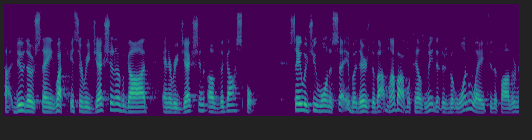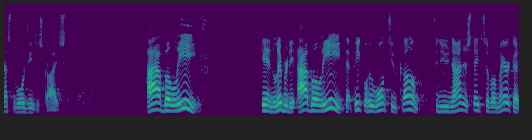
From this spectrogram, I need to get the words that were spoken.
uh, do those things. Why? It's a rejection of God and a rejection of the gospel say what you want to say, but there's the Bible. My Bible tells me that there's but one way to the Father, and that's the Lord Jesus Christ. I believe in liberty. I believe that people who want to come to the United States of America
